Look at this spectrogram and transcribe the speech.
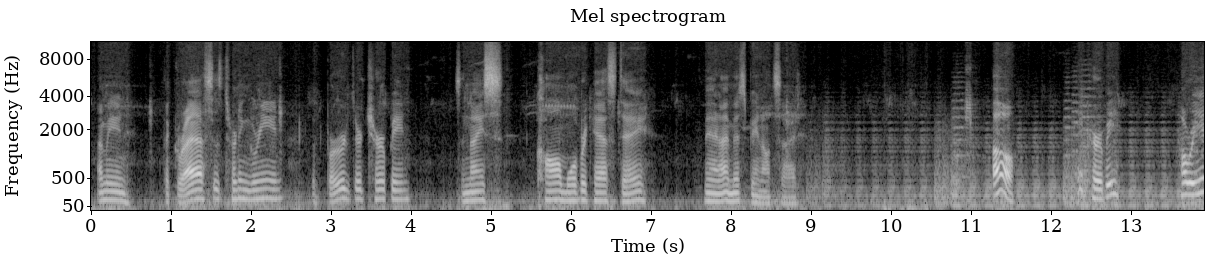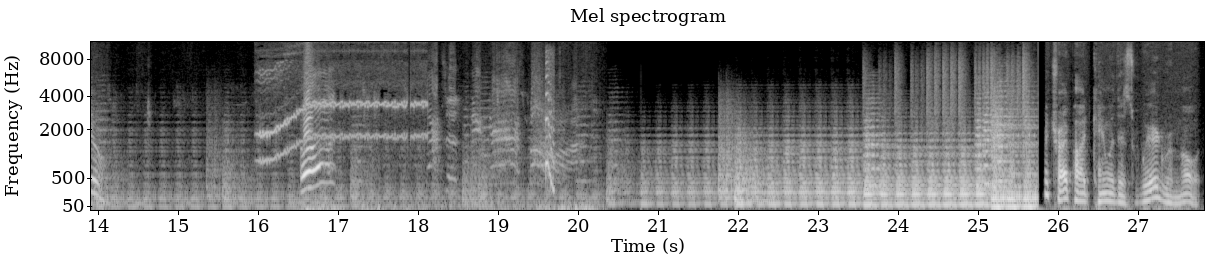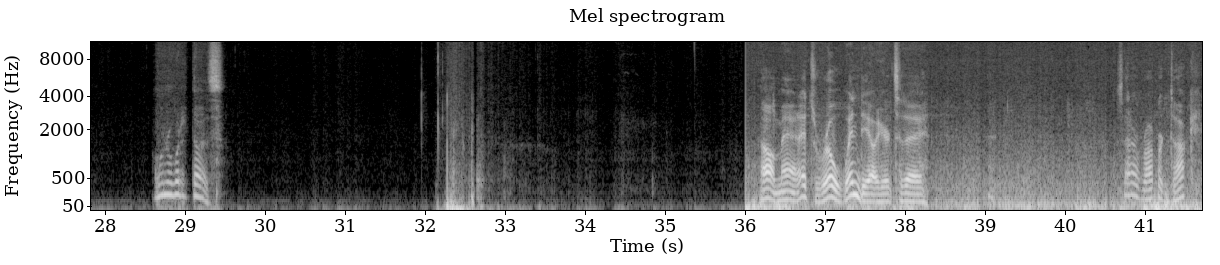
I mean, the grass is turning green, the birds are chirping. It's a nice, calm, overcast day. Man, I miss being outside. Oh, hey Kirby, how are you? Ah! Tripod came with this weird remote. I wonder what it does. Oh man, it's real windy out here today. Is that a rubber duck?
